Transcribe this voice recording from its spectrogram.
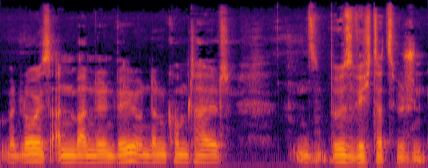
mit Lois anwandeln will und dann kommt halt ein Bösewicht dazwischen.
